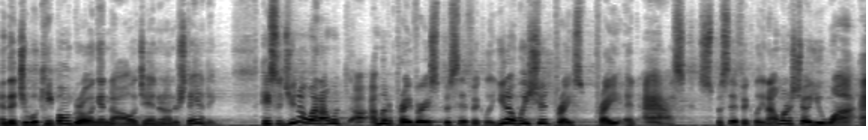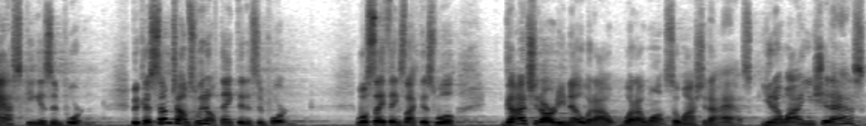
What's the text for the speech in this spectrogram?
and that you will keep on growing in knowledge and in understanding. He said, You know what? I want, I'm going to pray very specifically. You know, we should pray, pray and ask specifically. And I want to show you why asking is important. Because sometimes we don't think that it's important. We'll say things like this Well, God should already know what I, what I want, so why should I ask? You know why you should ask?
